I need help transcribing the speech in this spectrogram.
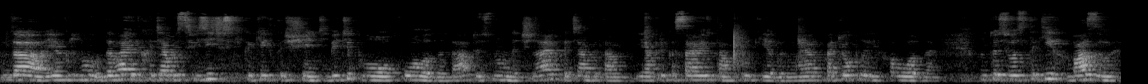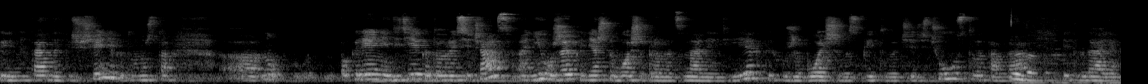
Да, я говорю, ну, давай это хотя бы с физических каких-то ощущений, тебе тепло, холодно, да, то есть, ну, начинаю хотя бы там, я прикасаюсь там к руке, я говорю, моя рука теплая или холодная. Ну, то есть вот с таких базовых элементарных ощущений, потому что, э, ну, поколение детей, которые сейчас, они уже, конечно, больше про эмоциональный интеллект, их уже больше воспитывают через чувства, там, да, ну, да, да. и так далее.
